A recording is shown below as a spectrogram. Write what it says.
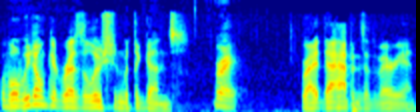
well, we don't get resolution with the guns, Right. Right? That happens at the very end.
